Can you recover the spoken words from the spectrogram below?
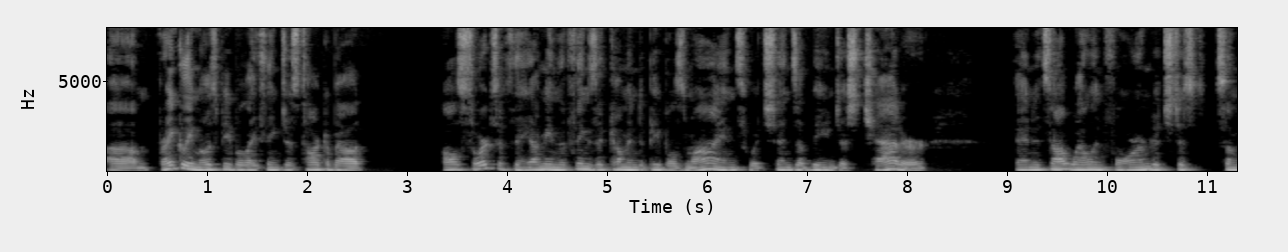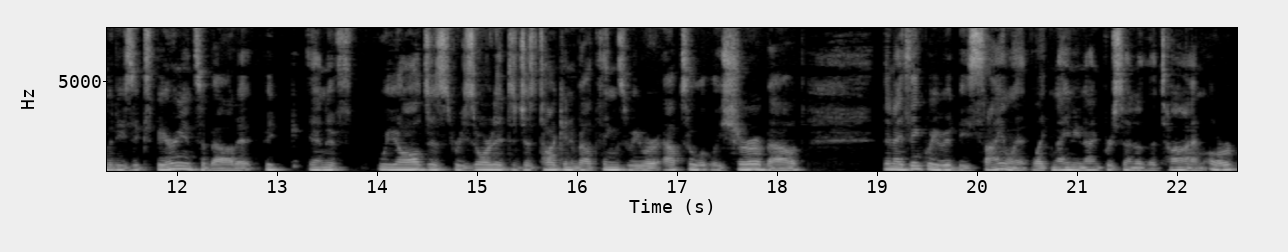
Um, frankly, most people, I think, just talk about all sorts of things. I mean, the things that come into people's minds, which ends up being just chatter. And it's not well informed, it's just somebody's experience about it. And if we all just resorted to just talking about things we were absolutely sure about, then I think we would be silent like 99% of the time, or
